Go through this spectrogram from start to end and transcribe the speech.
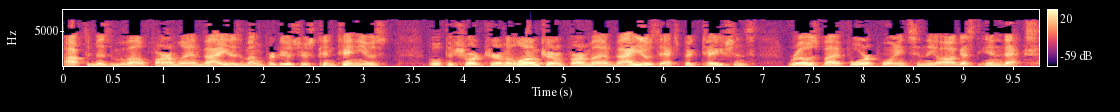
Optimism about farmland values among producers continues. Both the short-term and long-term farmland values expectations rose by four points in the August index.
